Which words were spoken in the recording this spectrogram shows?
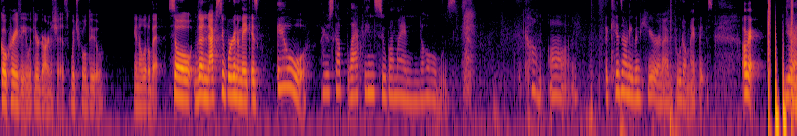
go crazy with your garnishes, which we'll do in a little bit. So the next soup we're gonna make is, ew, I just got black bean soup on my nose. Come on. The kids aren't even here and I have food on my face. Okay, Yeah.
